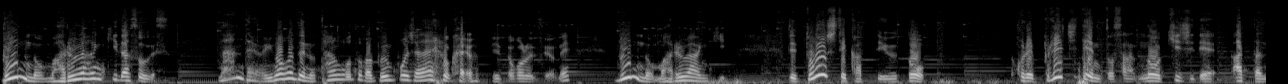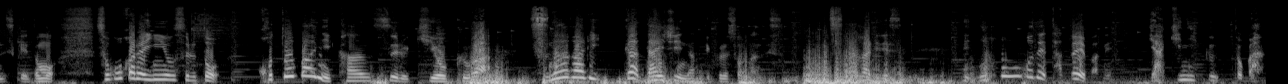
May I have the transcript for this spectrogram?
文の丸暗記だそうです。なんだよ、今までの単語とか文法じゃないのかよっていうところですよね。文の丸暗記。で、どうしてかっていうと、これプレジデントさんの記事であったんですけれども、そこから引用すると、言葉に関する記憶は、つながりが大事になってくるそうなんです。つながりです。で日本語で例えばね、焼肉とか、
